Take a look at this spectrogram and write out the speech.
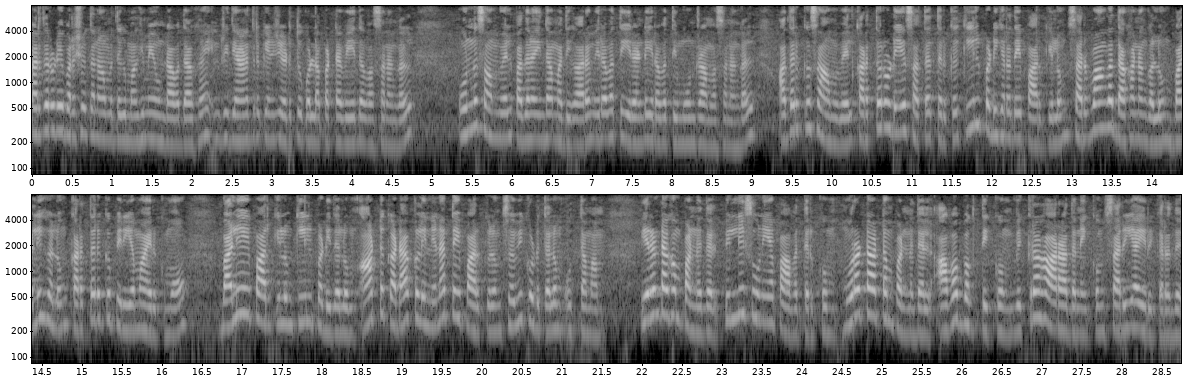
கர்த்தருடைய பரிசுத்த நாமத்துக்கு மகிமை உண்டாவதாக. இன்றைய தியானத்திற்கென்று எடுத்துக்கொள்ளப்பட்ட வேத வசனங்கள். ஒன்று சாமுவேல் பதினைந்தாம் அதிகாரம் இருபத்தி இரண்டு இருபத்தி மூன்றாம் வசனங்கள். அதற்கு சாமுவேல் கர்த்தருடைய சத்தத்திற்கு கீழ்ப்படுகிறதை பார்க்கிலும் சர்வாங்க தகனங்களும் பலிகளும் கர்த்தருக்கு பிரியமாயிருக்குமோ? பலியை பார்க்கிலும் கீழ்ப்படிதலும் ஆட்டுக்கடாக்களின் இனத்தை பார்க்கிலும் செவி கொடுத்தலும் உத்தமம். இரண்டகம் பண்ணுதல் பில்லி சூனிய பாவத்திற்கும் முரட்டாட்டம் பண்ணுதல் அவபக்திக்கும் விக்கிரக ஆராதனைக்கும் சரியா இருக்கிறது.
